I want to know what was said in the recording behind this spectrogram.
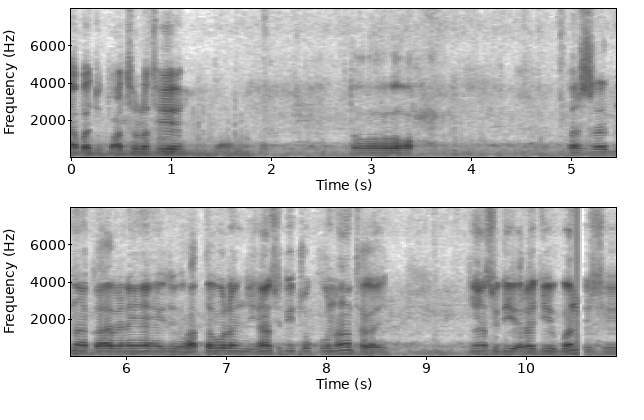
આ બાજુ પાછળ છે. તો વરસાદના કારણે જો વાતાવરણ જ્યાં સુધી ચોખ્ખું ના થાય ત્યાં સુધી હરાજી બંધ છે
